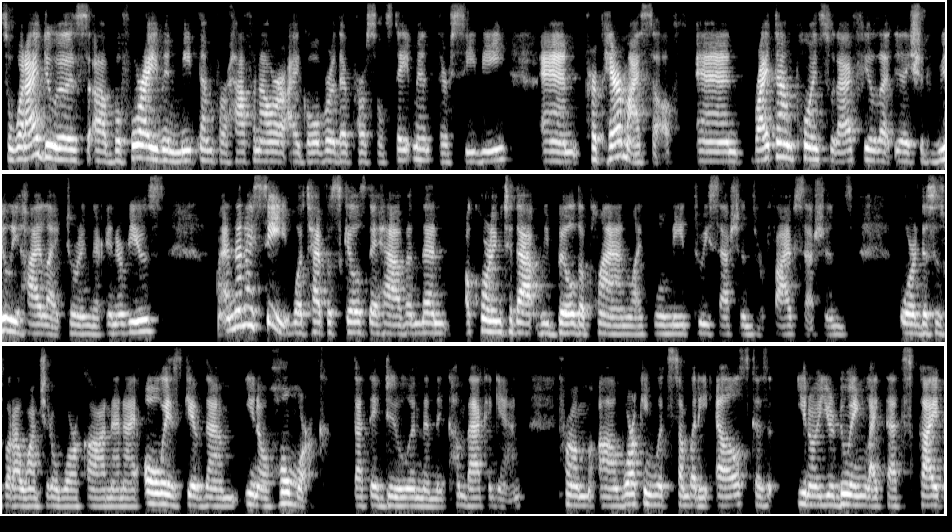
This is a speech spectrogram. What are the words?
so what I do is uh, before I even meet them for half an hour, I go over their personal statement, their CV, and prepare myself and write down points that I feel that they should really highlight during their interviews. And then I see what type of skills they have. And then according to that, we build a plan like we'll need three sessions or five sessions, or this is what I want you to work on. And I always give them, you know, homework that they do and then they come back again from uh, working with somebody else because you know you're doing like that skype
